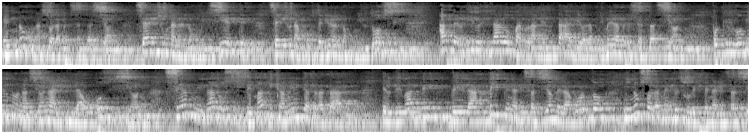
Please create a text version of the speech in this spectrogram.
en no una sola presentación. Se ha hecho una en el 2007, se ha hecho una posterior en el 2012. Ha perdido estado parlamentario la primera presentación porque el gobierno nacional y la oposición se han negado sistemáticamente a tratar el debate de la despenalización del aborto y no solamente su despenalización,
